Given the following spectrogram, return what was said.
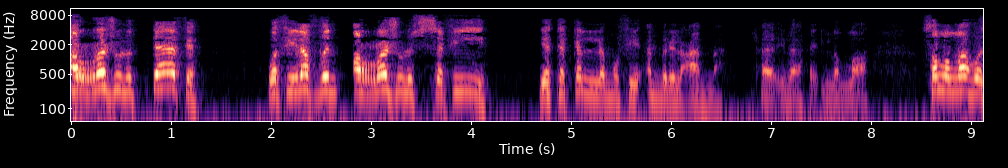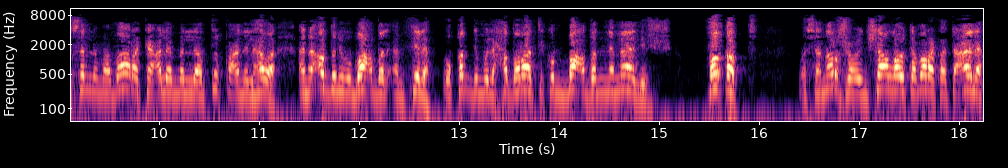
الرجل التافه. وفي لفظ الرجل السفيه يتكلم في أمر العامة. لا إله إلا الله. صلى الله وسلم وبارك على من لا ينطق عن الهوى. أنا أضرب بعض الأمثلة أقدم لحضراتكم بعض النماذج. فقط وسنرجع إن شاء الله تبارك وتعالى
